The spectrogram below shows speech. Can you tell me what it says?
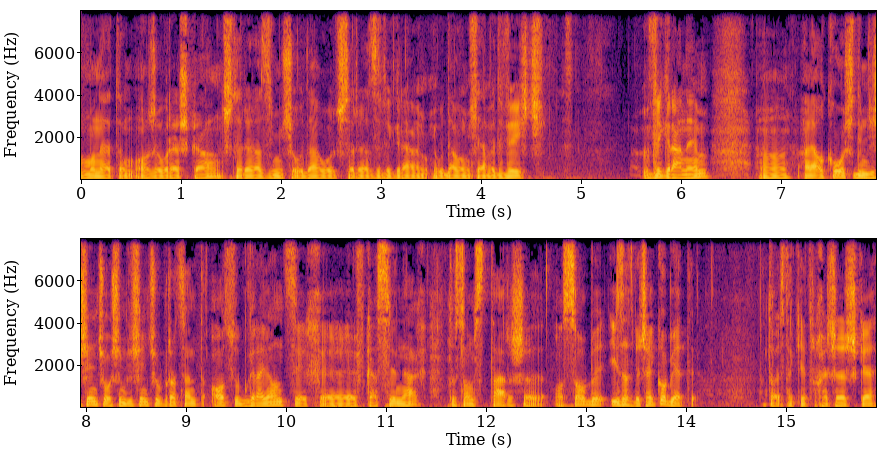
monetą orzeł reszka. Cztery razy mi się udało, cztery razy wygrałem i udało mi się nawet wyjść wygranym, e, ale około 70-80% osób grających e, w kasynach to są starsze osoby i zazwyczaj kobiety. To jest takie trochę troszeczkę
